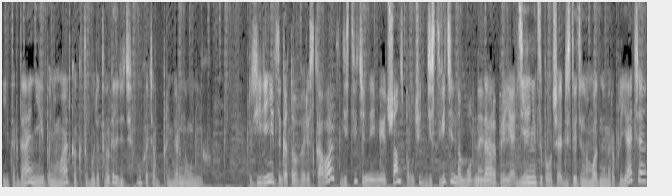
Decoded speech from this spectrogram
и тогда они понимают, как это будет выглядеть, ну, хотя бы примерно у них. То есть единицы, готовые рисковать, действительно имеют шанс получить действительно модное да. мероприятие. Единицы получают действительно модное мероприятие.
